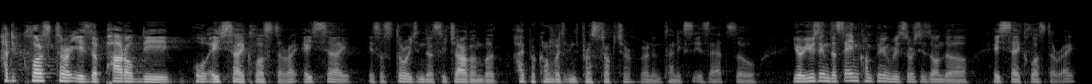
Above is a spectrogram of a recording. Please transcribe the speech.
Hadoop cluster is a part of the whole HCI cluster, right? HCI is a storage industry jargon, but hyperconverged infrastructure where Nutanix is at. So you're using the same computing resources on the HCI cluster, right?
